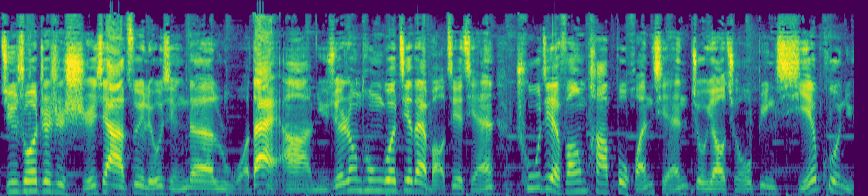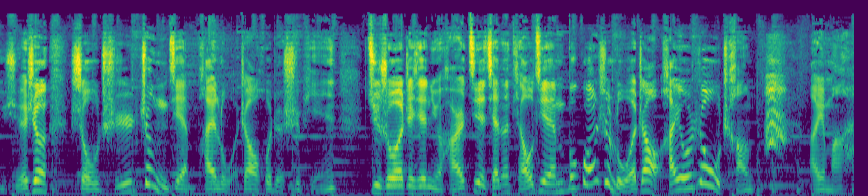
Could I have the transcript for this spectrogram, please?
据说这是时下最流行的裸贷啊！女学生通过借贷宝借钱，出借方怕不还钱，就要求并胁迫女学生手持证件拍裸照或者视频。据说这些女孩借钱的条件不光是裸照，还有肉偿。哎呀妈呀！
